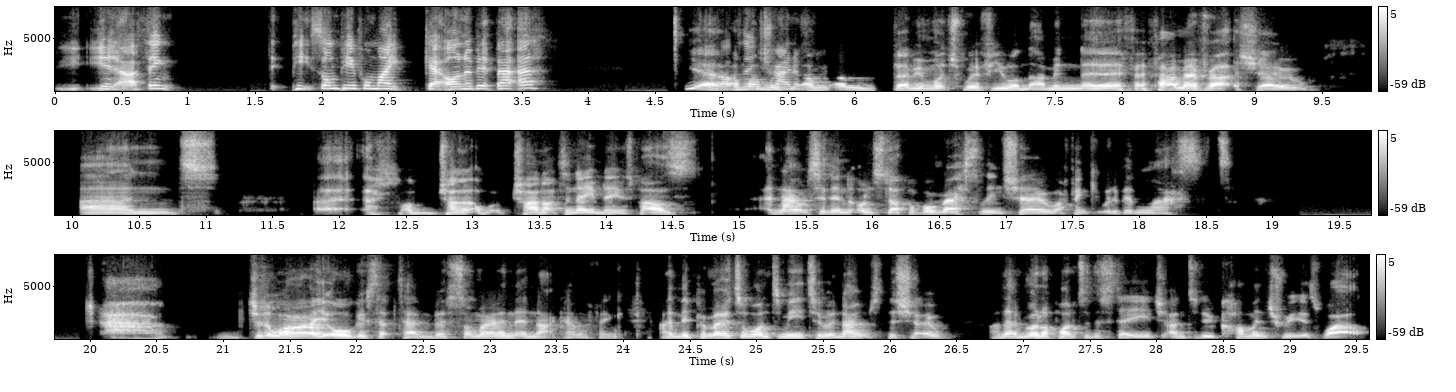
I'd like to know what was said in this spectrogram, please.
you, you know i think some people might get on a bit better Yeah, I'm, I'm, with, to- I'm, I'm very much with you on that. I mean, uh, if, if I'm ever at a show and uh, I'm trying to I'm trying not to name names, but I was announcing an Unstoppable Wrestling show. I think it would have been last July, August, September, somewhere in, in that kind of thing. And the promoter wanted me to announce the show and then run up onto the stage and to do commentary as well.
